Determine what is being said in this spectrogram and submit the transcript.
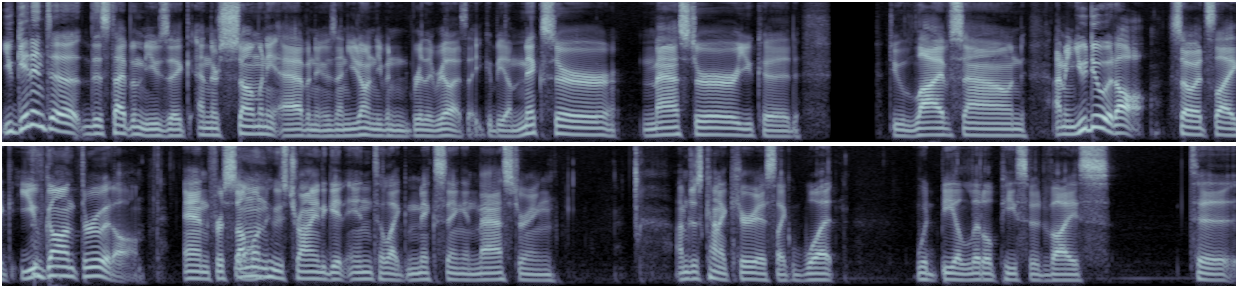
you get into this type of music and there's so many avenues and you don't even really realize that you could be a mixer, master, you could do live sound. I mean, you do it all. So it's like you've gone through it all. And for someone who's trying to get into like mixing and mastering, I'm just kind of curious like what would be a little piece of advice to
